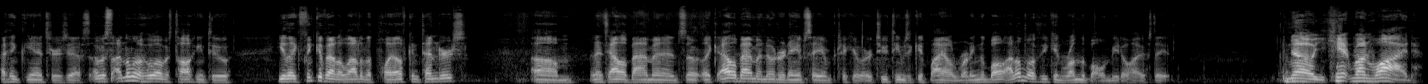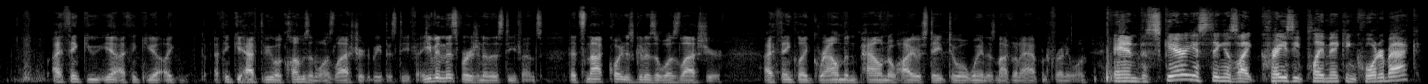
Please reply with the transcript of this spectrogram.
I think the answer is yes. I was I don't know who I was talking to. You like think about a lot of the playoff contenders. Um, and it's Alabama and so like Alabama and Notre Dame, say in particular, two teams that get by on running the ball. I don't know if you can run the ball and beat Ohio State. No, you can't run wide. I think you, yeah, I think you like, I think you have to be what Clemson was last year to beat this defense. Even this version of this defense, that's not quite as good as it was last year. I think like ground and pound Ohio State to a win is not going to happen for anyone. And the scariest thing is like crazy playmaking quarterback.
